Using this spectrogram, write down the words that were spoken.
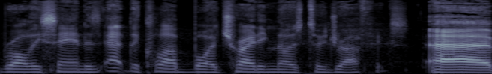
Ryley Sanders at the club by trading those two draft picks. Uh,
